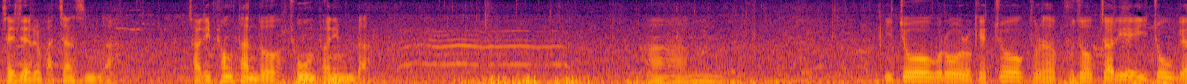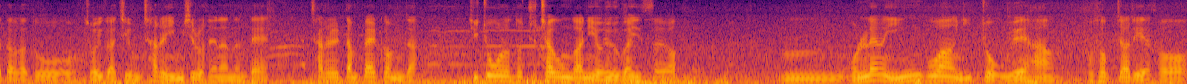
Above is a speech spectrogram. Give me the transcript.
제재를 받지 않습니다. 자리 평탄도 좋은 편입니다. 아, 음, 이쪽으로 이렇게 쭉 돌아서 구석 자리에 이쪽에다가도 저희가 지금 차를 임시로 대놨는데 차를 일단 뺄 겁니다. 뒤쪽으로도 주차 공간이 여유가 있어요. 음, 원래는 인구항 이쪽 외항 구석 자리에서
